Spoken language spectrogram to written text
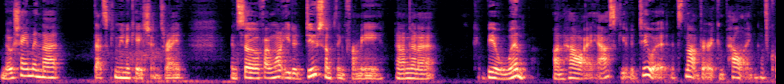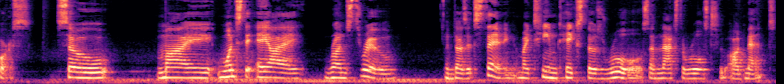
No shame in that. That's communications, right? And so if I want you to do something for me and I'm going to be a wimp on how I ask you to do it, it's not very compelling, of course. So my once the AI runs through and does its thing, my team takes those rules and that's the rules to augment.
